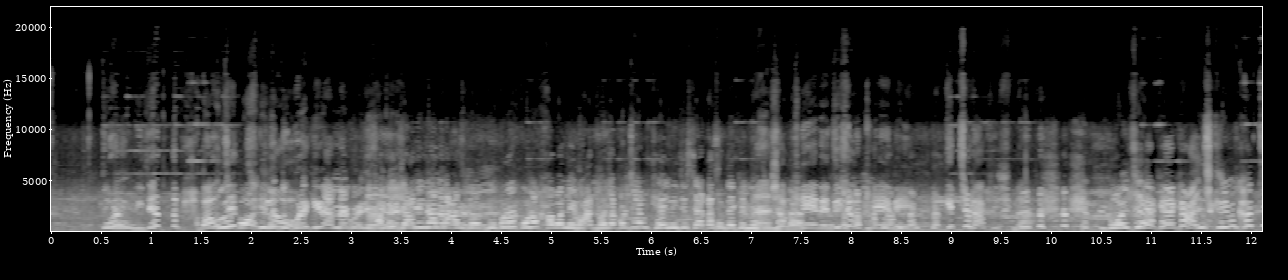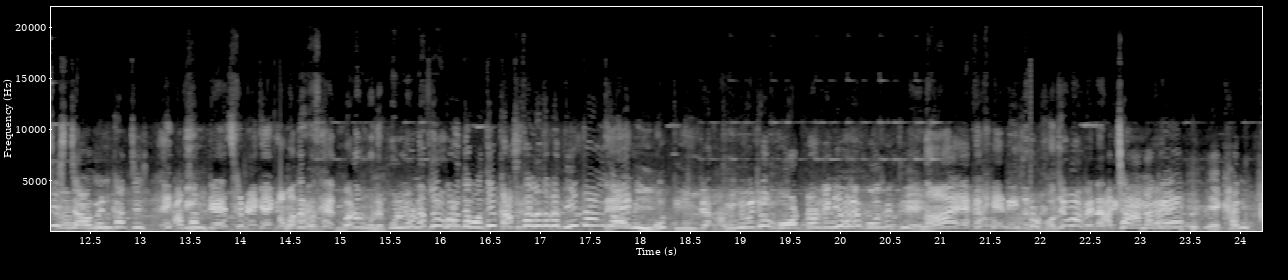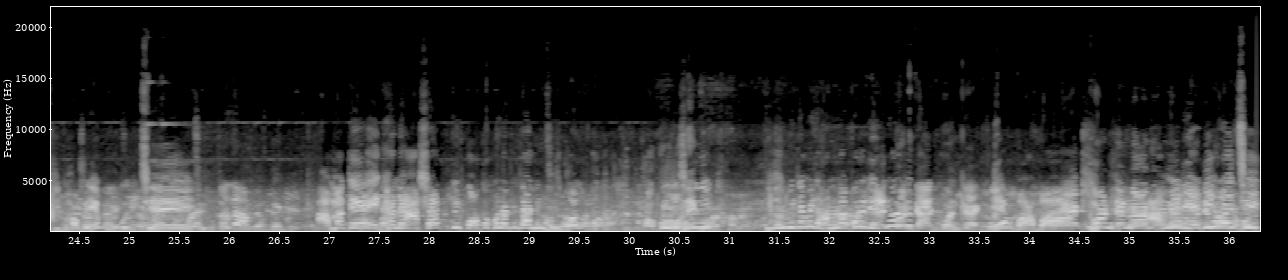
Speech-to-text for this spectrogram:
তোর নিজের তো ভাবা উচিত ছিল। দুপুরে কি রান্না করে আমি জানি না যে দুপুরে কোনো খাবার নেই ভাত ভাজা করেছিলাম খেয়ে নিয়েছি স্ট্যাটাসে দেখে হ্যাঁ, নিয়েছি সব খেয়ে নে তুই সব খেয়ে নে। কিচ্ছু রাখিস না। বলছে একা একা আইসক্রিম খাচ্ছিস চাউমিন খাচ্ছিস? আচ্ছা তিনটে আইসক্রিম একা একা আমাদের কথা একবারও মনে পড়ল না তো? কি করে দেবো? তুই কাছে তাহলে তোকে দিতাম তো আমি। ও তিনটে আমি ভেবেছিলাম বটটরকে নিয়ে বলে বসেছে। না একা খেয়ে নিয়েছে তো হজম হবে না। আচ্ছা আমাকে এখানে কীভাবে বলছে? আমাকে এখানে আসার তুই কতক্ষণ আগে জানিয়েছিস বল? তিরিশ মিনিট আমি রান্না করে রেডি ঘণ্টা এক ঘণ্টা এ বাবা এক ঘণ্টা না, আমি রেডি হয়েছি।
